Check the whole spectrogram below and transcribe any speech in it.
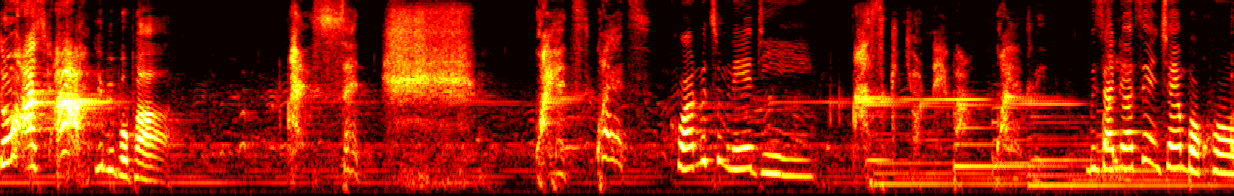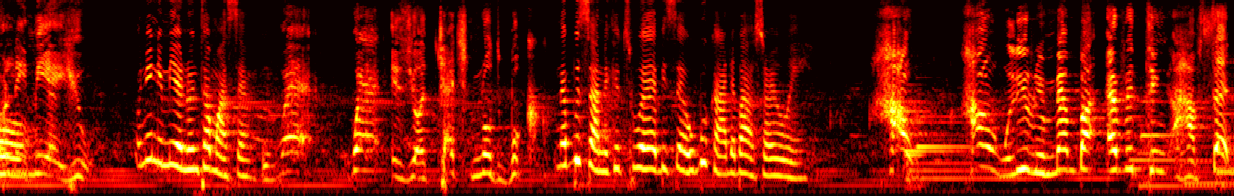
don't ask. Ah, you people, pa. I said, shh, quiet, quiet. koa no tum na Ask your neighbor quietly. bisa nea ɔte nkyɛn Only me and you. ɔne ne mmienu ntam asɛm Where where is your church notebook? na busa ne ketewa bi sɛ wo buka ade ba asɔre wei How how will you remember everything I have said?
